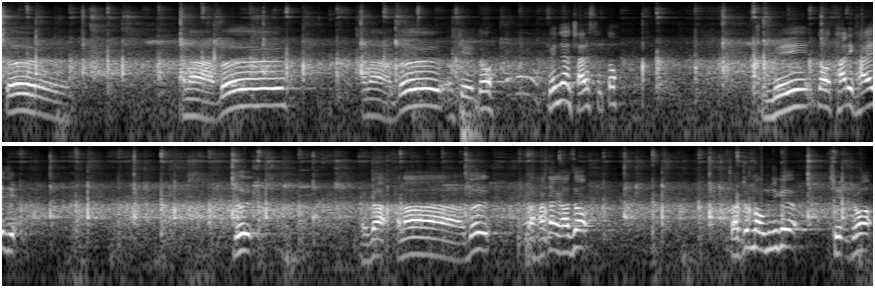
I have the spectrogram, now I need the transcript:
둘. 하나 둘. 하나 둘. 오케이 또. 괜찮아 잘했어 또. 준비. 또 다리 가야지. 둘. 내가 하나 둘. 자, 가까이 가서. 자 좀만 움직여요. 그렇지 좋아.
